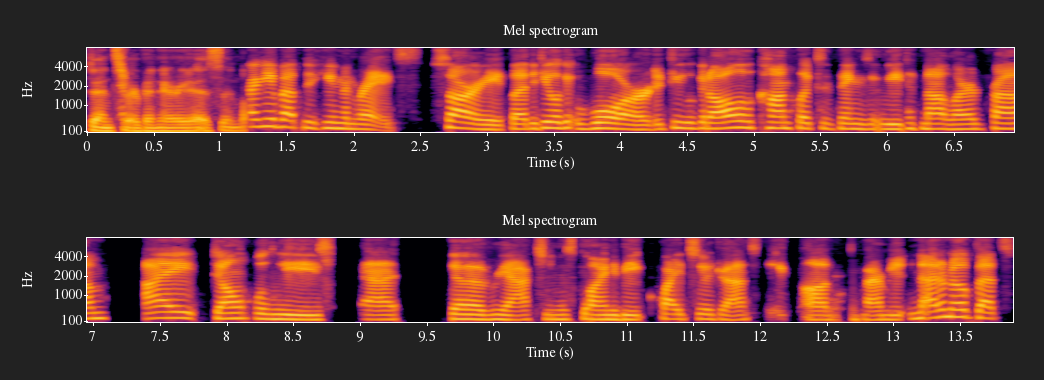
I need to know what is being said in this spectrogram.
dense urban areas. And talking about the human race. Sorry, but if you look at war, if you look at all the conflicts and things that we have not learned from, I don't believe that the reaction is going to be quite so drastic on the environment. And I don't know if that's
